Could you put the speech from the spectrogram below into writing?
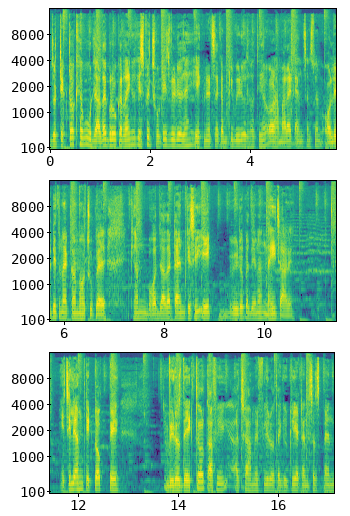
जो टिकटॉक है वो ज़्यादा ग्रो कर रहे हैं, क्योंकि इस पर छोटी वीडियोज़ हैं, एक मिनट से कम की वीडियोज़ होती हैं, और हमारा टेंशन स्पैम ऑलरेडी इतना कम हो चुका है कि हम बहुत ज़्यादा टाइम किसी एक वीडियो पर देना नहीं चाह रहे। इसीलिए हम टिकटॉक पे वीडियोस देखते हैं, और काफ़ी अच्छा हमें फील होता है, क्योंकि अटेंशन स्पैन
